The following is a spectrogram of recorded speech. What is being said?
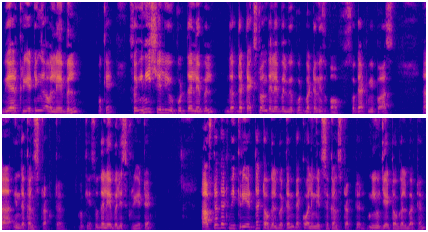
we are creating our label. Okay. So initially you put the label, the, the text on the label we put button is off. So that we pass uh, in the constructor. Okay. So the label is created. After that we create the toggle button by calling it's a constructor new j toggle button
